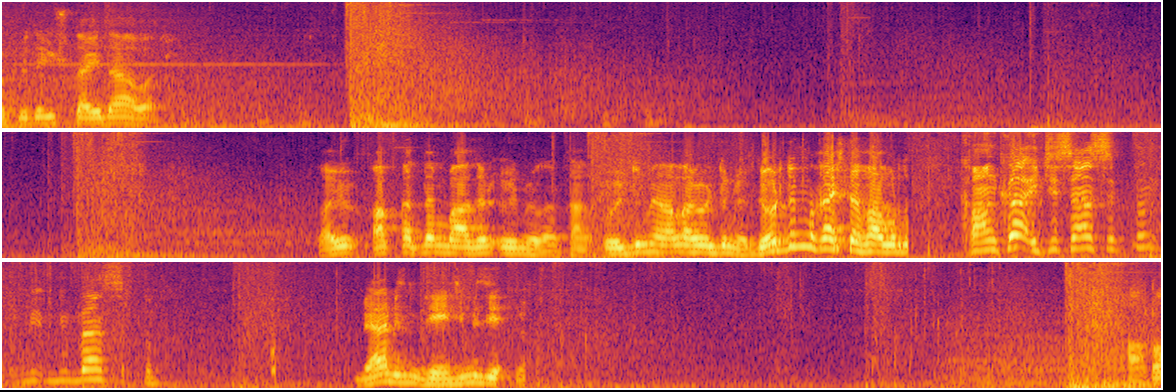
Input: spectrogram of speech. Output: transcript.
Köprüde 3 dayı daha var. Dayı hakikaten bazen ölmüyorlar tamam. Öldürmeyen Allah öldürmüyor. Gördün mü kaç defa vurdum? Kanka iki sen sıktın, bir, bir ben sıktım. Meğer bizim zencimiz yetmiyor. Kanka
